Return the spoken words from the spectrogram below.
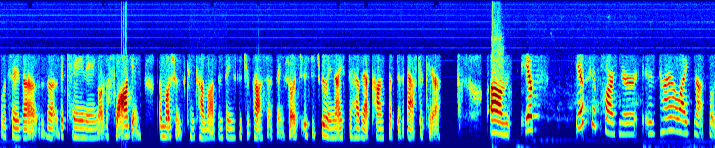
let's say, the, the, the caning or the flogging. Emotions can come up and things that you're processing. So it's, it's just really nice to have that concept of aftercare. Um, if if your partner is kind of like not so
